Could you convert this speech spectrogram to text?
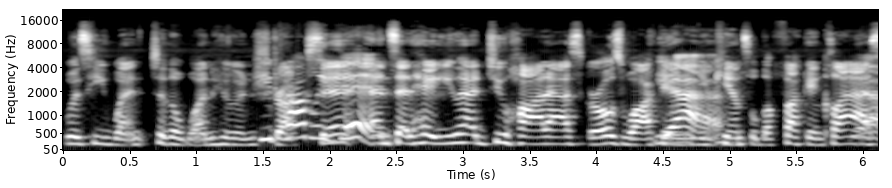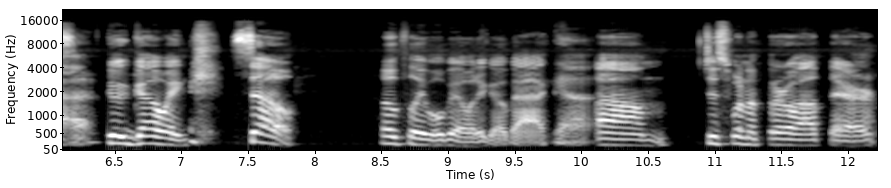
was he went to the one who instructs it did. and said, "Hey, you had two hot ass girls walk in and you canceled the fucking class. Yeah. Good going." so, hopefully, we'll be able to go back. Yeah. Um, just want to throw out there,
